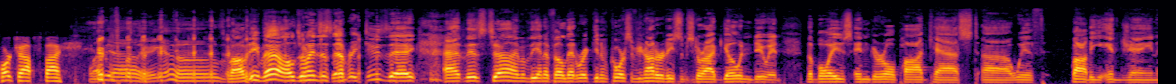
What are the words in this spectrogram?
Pork chops. Bye. There he goes. Bobby Belt joins us every Tuesday at this time of the NFL Network. And of course, if you're not already subscribed, go and do it. The Boys and Girl podcast uh, with Bobby and Jane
